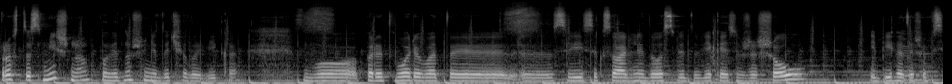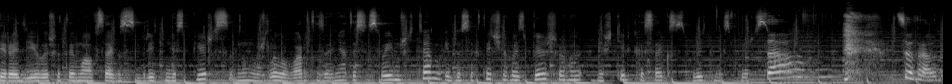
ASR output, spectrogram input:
Просто смішно по відношенню до чоловіка. Бо перетворювати е, свій сексуальний досвід в якесь вже шоу і бігати, щоб всі раділи, що ти мав секс з Брітні Спірс, ну можливо, варто зайнятися своїм життям і досягти чогось більшого, ніж тільки секс з Брітні Спірс. Це, це правда.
